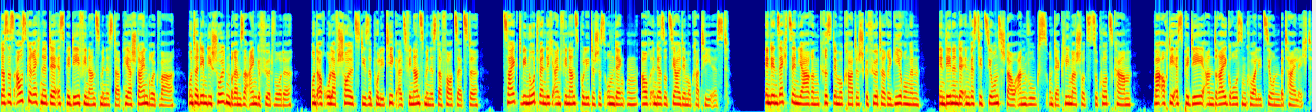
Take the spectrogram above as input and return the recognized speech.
Dass es ausgerechnet der SPD-Finanzminister Peer Steinbrück war, unter dem die Schuldenbremse eingeführt wurde, und auch Olaf Scholz diese Politik als Finanzminister fortsetzte, zeigt, wie notwendig ein finanzpolitisches Umdenken auch in der Sozialdemokratie ist. In den 16 Jahren christdemokratisch geführter Regierungen, in denen der Investitionsstau anwuchs und der Klimaschutz zu kurz kam, war auch die SPD an drei großen Koalitionen beteiligt.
